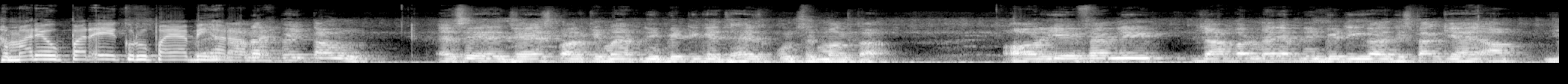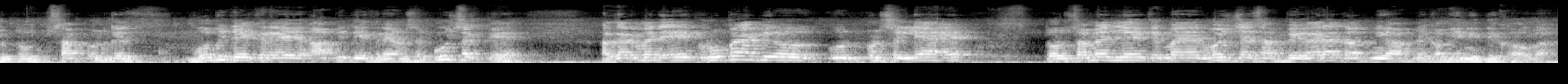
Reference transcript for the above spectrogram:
हमारे ऊपर एक रुपया भी हराम है। भेजता हूँ। ऐसे जहेज पर कि मैं अपनी बेटी के जहेज उनसे माँगता। और ये फैमिली जहाँ पर मैंने अपनी बेटी का रिश्ता किया है आप यूट्यूब सब उनके वो भी देख रहे हैं आप भी देख रहे हैं उनसे पूछ सकते हैं। अगर मैंने एक रुपया भी उन, उनसे लिया है तो समझ लें कि मैं मुझ जैसा बेगैरत आदमी आपने कभी नहीं देखा होगा।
